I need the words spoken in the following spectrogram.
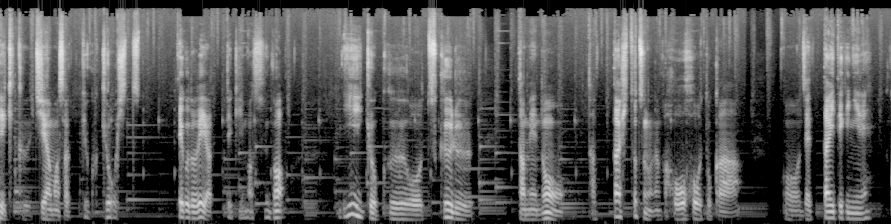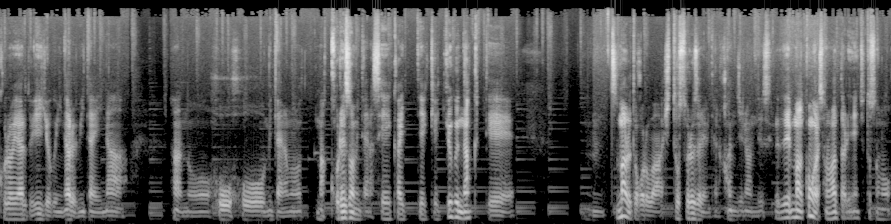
で聞く内山作曲教室ってことでやってきますがいい曲を作るためのたった一つのなんか方法とかこう絶対的にねこれをやるといい曲になるみたいなあの方法みたいなものまあこれぞみたいな正解って結局なくて、詰まるところは人それぞれみたいな感じなんですけどでまあ今回その辺りねちょっとその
